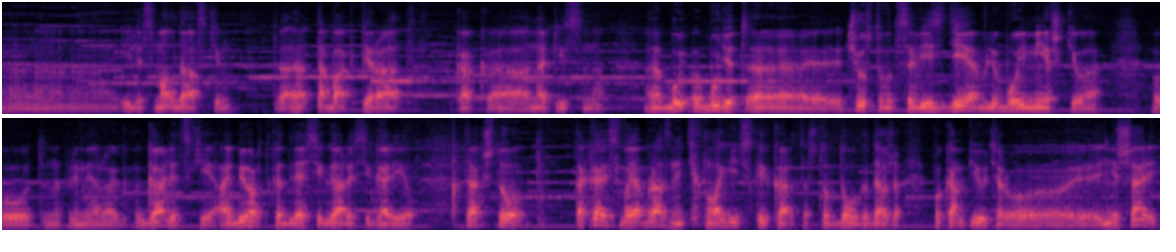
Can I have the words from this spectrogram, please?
э, или с молдавским табак-пират, как написано, будет чувствоваться везде, в любой мешкиво вот, например, галицкий, обертка для сигары сигарил. Так что такая своеобразная технологическая карта, чтобы долго даже по компьютеру э, не шарить.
